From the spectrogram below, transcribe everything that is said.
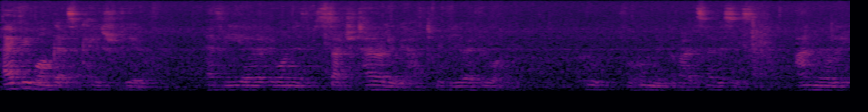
Everyone gets a case review. Every year, everyone is statutorily, we have to review everyone who, for whom we provide services. annually.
